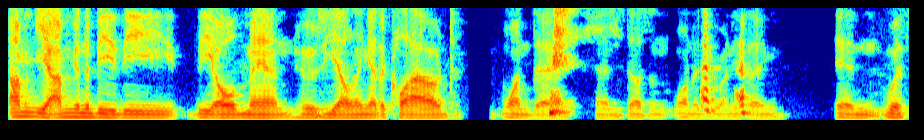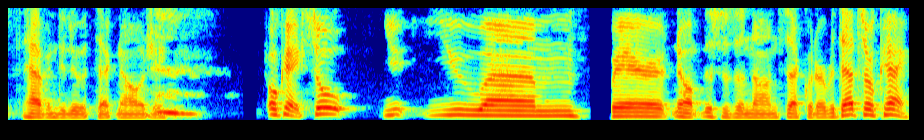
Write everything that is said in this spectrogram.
I'm yeah, I'm gonna be the the old man who's yelling at a cloud one day and doesn't want to do anything in with having to do with technology. Okay, so you you um where no, this is a non sequitur, but that's okay.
